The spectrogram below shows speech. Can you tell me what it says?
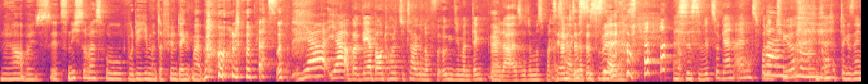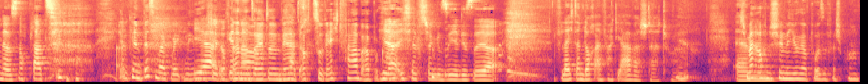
naja, aber es ist jetzt nicht sowas, wo, wo dir jemand dafür ein Denkmal baut oder so. Ja, ja, aber wer baut heutzutage noch für irgendjemanden Denkmäler? Ja. Also da muss man erst sagen, dass das, das will. Das ist, willst du gern eins vor der Tür? Nein. Ja, ich habe da gesehen, da ist noch Platz. Wir können Bismarck wegnehmen, ja, der steht auf genau. der anderen Seite und der hat auch zu Recht Farbe abbekommen. Ja, ich habe es schon gesehen, diese, ja. Vielleicht dann doch einfach die Ava-Statue. Ja. Ich ähm, mache auch eine schöne Yoga-Pose versprochen.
